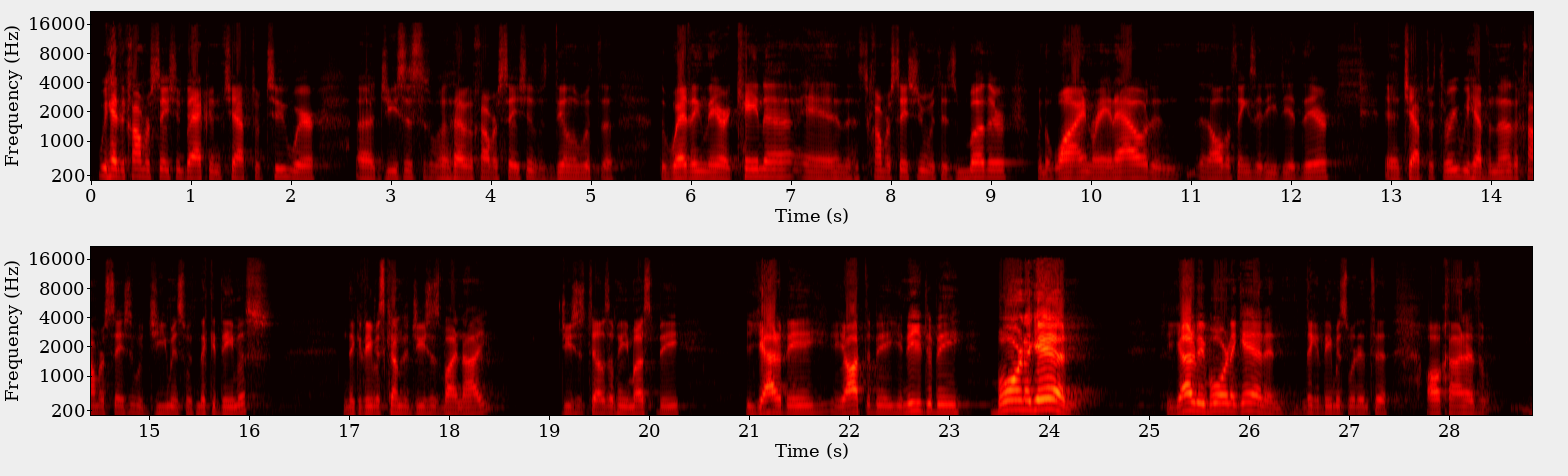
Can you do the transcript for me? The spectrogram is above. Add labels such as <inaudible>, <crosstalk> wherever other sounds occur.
We had the conversation back in chapter 2 where uh, Jesus was having a conversation, was dealing with the, the wedding there at Cana and his conversation with his mother when the wine ran out and, and all the things that he did there. In chapter 3, we have another conversation with Jesus with Nicodemus. Nicodemus come to Jesus by night. Jesus tells him he must be, you got to be, you ought to be, you need to be born again. You got to be born again. And Nicodemus went into all kind of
